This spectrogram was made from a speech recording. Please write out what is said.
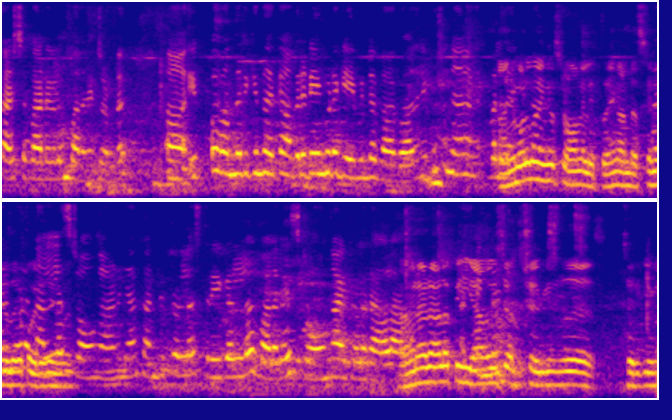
കാഴ്ചപ്പാടുകളും പറഞ്ഞിട്ടുണ്ട്. ഇപ്പൊ വന്നിരിക്കുന്നതൊക്കെ അവരുടെയും കൂടെ ഗെയിമിന്റെ ഭാഗമാണ്. അതിനെക്കുറിച്ച് ഞാൻ നല്ല സ്ട്രോങ് ആണ്. ഞാൻ കണ്ടിട്ടുള്ള സ്ത്രീകളിൽ വളരെ സ്ട്രോങ് ആയിട്ടുള്ള ഒരാളാണ്. ശരിക്കും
